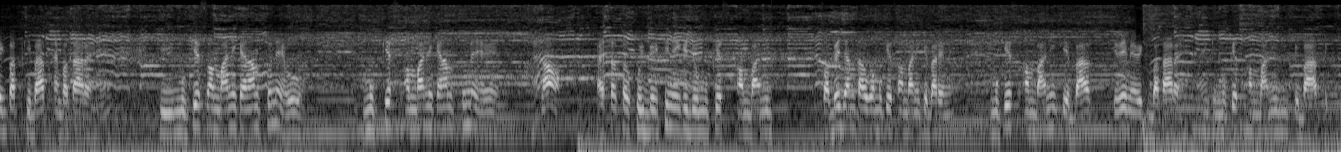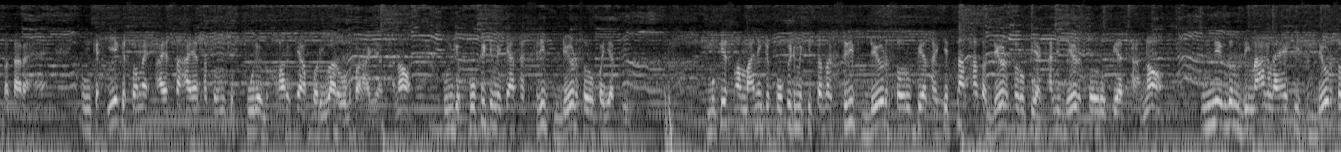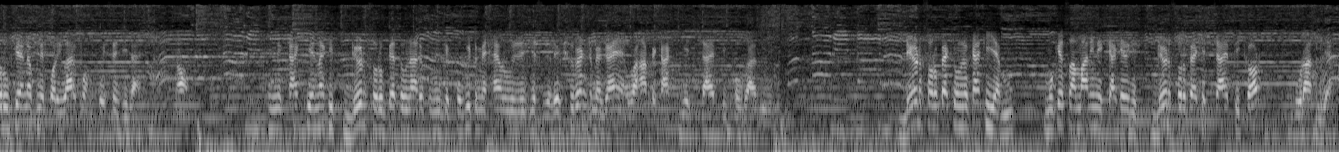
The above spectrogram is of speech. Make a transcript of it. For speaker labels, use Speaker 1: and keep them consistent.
Speaker 1: एक बात की बात है बता रहे हैं कि मुकेश अंबानी का नाम सुने हो? मुकेश अंबानी का नाम सुने हैं? ना, ऐसा तो कोई व्यक्ति नहीं कि जो मुकेश अंबानी, सभी जानता होगा मुकेश अंबानी के बारे में। मुकेश अंबानी के बाद फिर में एक बता रहे हैं कि मुकेश अंबानी जी की बात बता रहे हैं। उनका एक समय ऐसा आया था तो उनके पूरे घर का परिवार रोड पर आ गया था, ना? उनके पॉकेट में क्या था? सिर्फ़ डेढ़ सौ रुपया थी। मुकेश अंबानी के पॉकेट में कितना था? सिर्फ़ डेढ़ सौ रुपया था। कितना था तो डेढ़ सौ रुपया, खाली डेढ़ सौ रुपया था, ना? उनने एकदम दिमाग लाया कि डेढ़ सौ रुपया में अपने परिवार को हम कैसे जिलाएँ, ना? उन्होंने कहा किया ना कि डेढ़ सौ रुपया तो उनके पॉकेट में है उन्होंने जिस रेस्टोरेंट में गए वहाँ पे कहा कि ये चाय पी दिए डेढ़ सौ रुपया के उन्होंने क्या किया मुकेश अंबानी ने क्या किया डेढ़ सौ रुपया के चाय पीकर उड़ा दिया।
